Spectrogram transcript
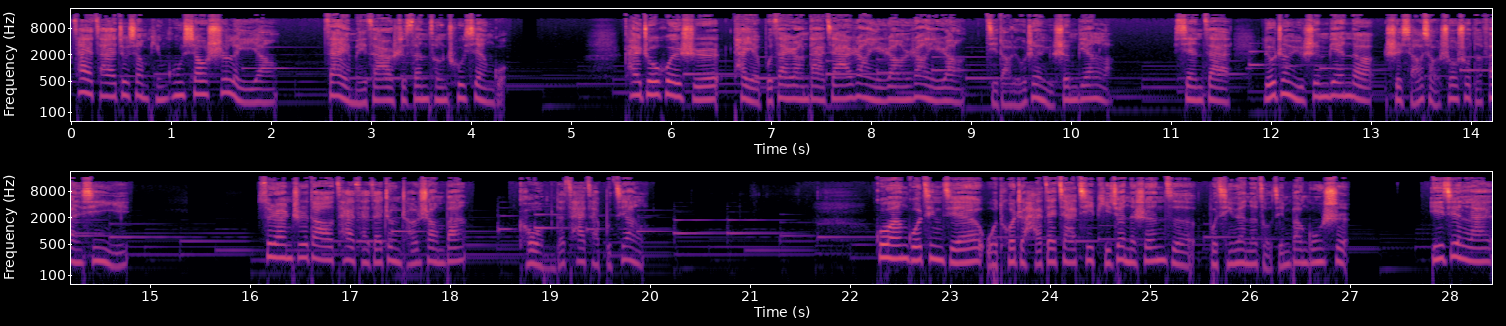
菜菜就像凭空消失了一样，再也没在二十三层出现过。开周会时，他也不再让大家让一让让一让，挤到刘振宇身边了。现在，刘振宇身边的是小小瘦瘦的范心怡。虽然知道菜菜在正常上班，可我们的菜菜不见了。过完国庆节，我拖着还在假期疲倦的身子，不情愿地走进办公室。一进来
